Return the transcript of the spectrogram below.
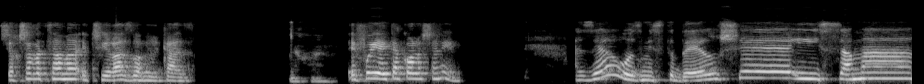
שעכשיו את שמה את שירה זו המרכז. נכון. איפה היא הייתה כל השנים? אז זהו, אז מסתבר שהיא שמה...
